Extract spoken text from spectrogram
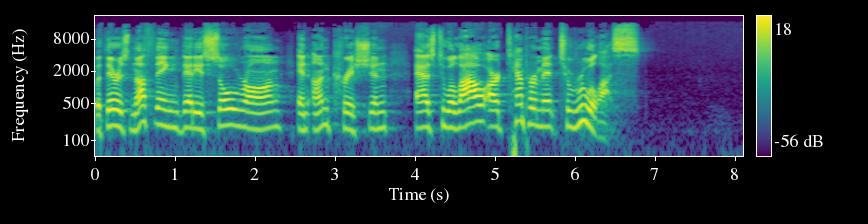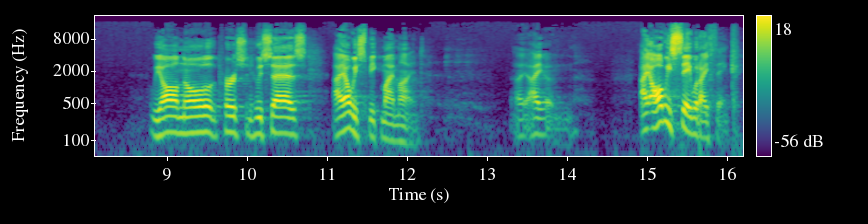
but there is nothing that is so wrong and unchristian as to allow our temperament to rule us. We all know the person who says, I always speak my mind. I, I, I always say what I think.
